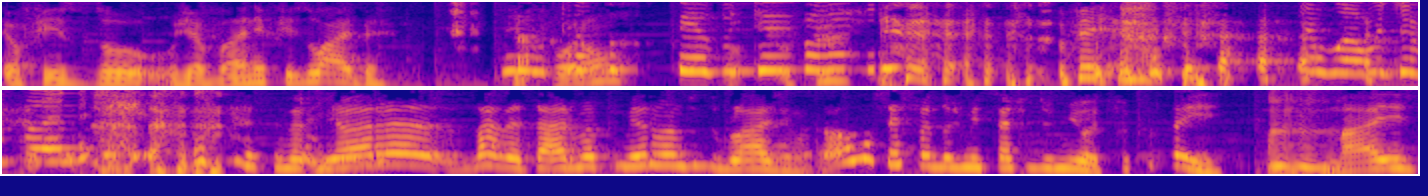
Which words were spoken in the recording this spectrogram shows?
eu fiz o, o Giovanni e fiz o Iber. Meu foram- Deus, tu fez o Giovanni. Eu amo o Giovanni. E eu era, sabe, tá, era meu primeiro ano de dublagem. Eu não sei se foi 2007 ou 2008, foi por aí. Uhum. Mas,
